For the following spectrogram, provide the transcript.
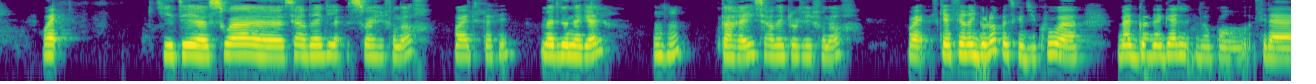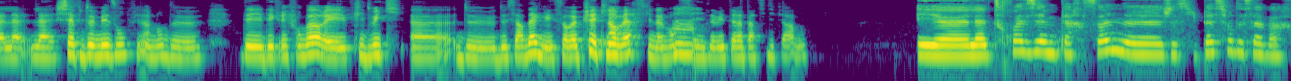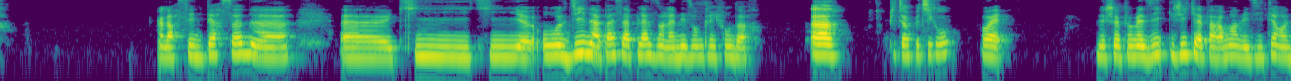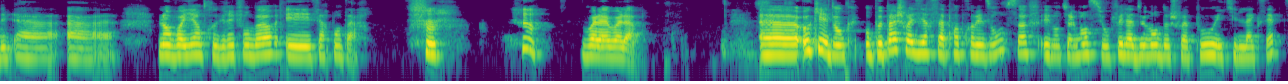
Ouais. Qui était soit Serdaigle, soit Gryffondor. Ouais, tout à fait. McGonagall. Mmh Pareil, le Gryffondor. Ouais, ce qui est assez rigolo parce que du coup, euh, McGonagall, donc c'est la, chef de maison finalement de, des, des Gryffondors et Flitwick euh, de, de Serdaigle, et ça aurait pu être l'inverse finalement mm. s'ils avaient été répartis différemment. Et euh, la troisième personne, je suis pas sûre de savoir. Alors c'est une personne qui, qui on le dit, n'a pas sa place dans la maison Gryffondor. Ah, Peter Pettigrew? Ouais, le chapeau magique apparemment avait hésité à, l'envoyer entre Gryffondor et Serpentard. voilà, voilà. Euh, ok, donc on peut pas choisir sa propre maison, sauf éventuellement si on fait la demande au chapeau et qu'il l'accepte.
